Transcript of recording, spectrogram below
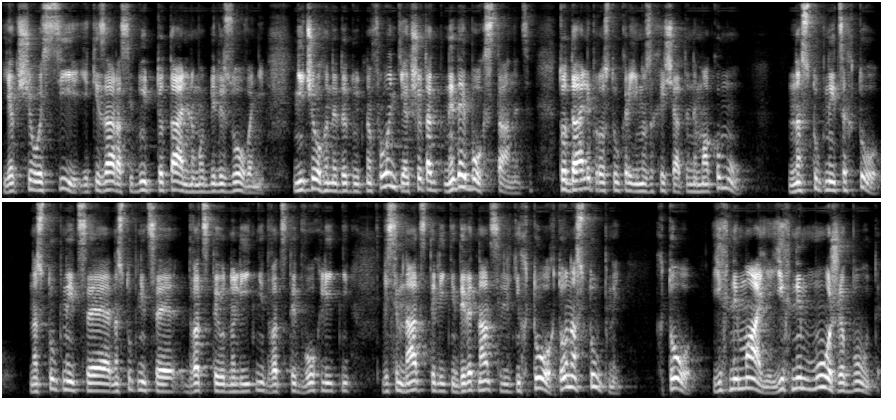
Якщо ось ці, які зараз ідуть тотально мобілізовані, нічого не дадуть на фронті, якщо так, не дай Бог, станеться, то далі просто Україну захищати нема кому. Наступний це хто? Наступний це, наступні це 21-літні, 22-літні, 18-літні, 19-літні. Хто? Хто наступний? Хто? Їх немає, їх не може бути.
